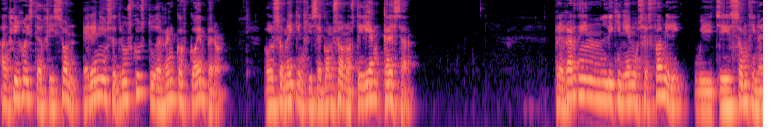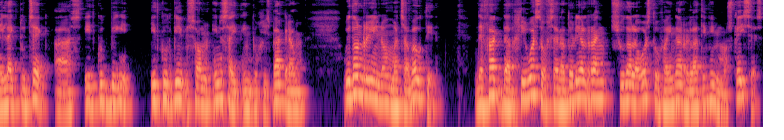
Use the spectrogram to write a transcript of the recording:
And he hoisted his son Herennius Etruscus to the rank of co-emperor, also making his second son Hostilian Caesar. Regarding Licinianus' family, which is something I like to check as it could be it could give some insight into his background, we don't really know much about it. The fact that he was of senatorial rank should allow us to find a relative in most cases,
